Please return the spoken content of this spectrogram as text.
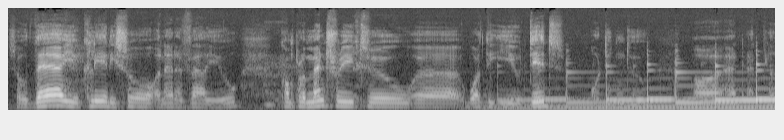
So there you clearly saw an added value, complementary to uh, what the EU did or didn't do uh, at, at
